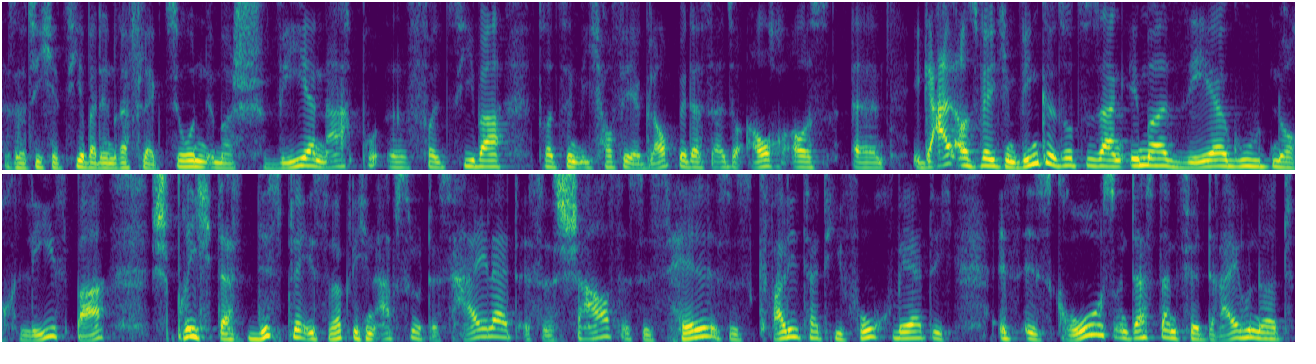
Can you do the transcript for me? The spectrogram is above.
das ist natürlich jetzt hier bei den Reflexionen immer schwer nachvollziehbar. Trotzdem, ich hoffe, ihr glaubt mir das also auch aus, äh, egal aus welchem Winkel sozusagen, immer sehr gut noch lesbar. Sprich, das Display ist wirklich ein absolutes Highlight. Es ist scharf, es ist hell, es ist qualitativ hochwertig, es ist groß und das dann für 300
